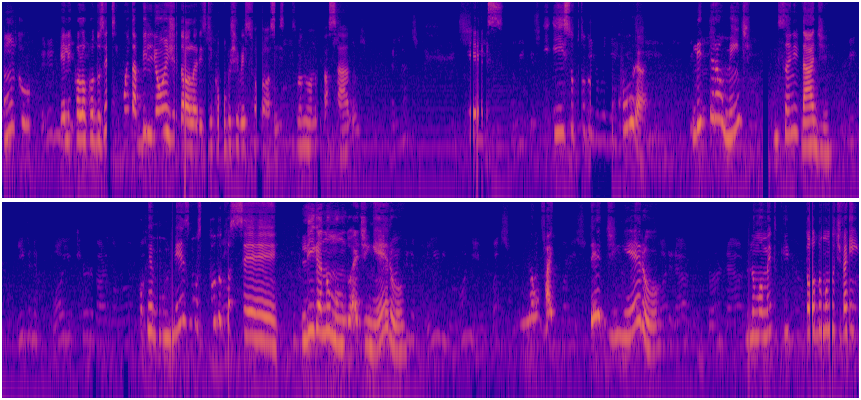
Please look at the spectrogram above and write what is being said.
do mundo ele colocou 250 bilhões de dólares de combustíveis fósseis no ano passado. eles. E isso tudo cura. Literalmente, insanidade. Porque mesmo tudo que você liga no mundo é dinheiro, não vai ter dinheiro no momento que todo mundo tiver que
